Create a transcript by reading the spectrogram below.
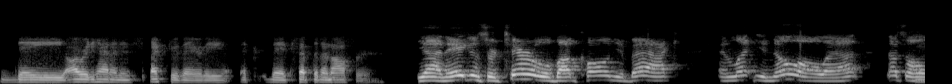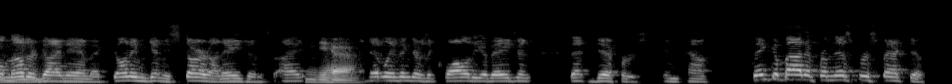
they already had an inspector there. They they accepted an offer. yeah, and agents are terrible about calling you back and letting you know all that. That's a whole nother Mhm. dynamic. Don't even get me started on agents. I Yeah. I definitely think there's a quality of agent that differs in town. Think about it from this perspective.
